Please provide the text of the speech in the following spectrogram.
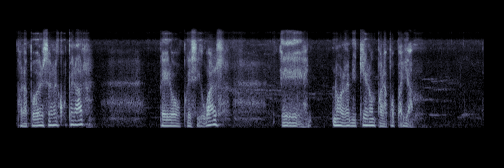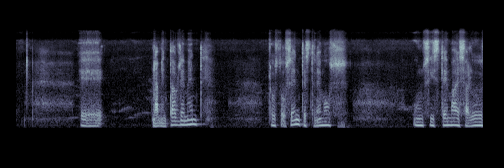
para poderse recuperar, pero pues igual eh, nos remitieron para Popayán. Eh, lamentablemente, los docentes tenemos un sistema de salud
